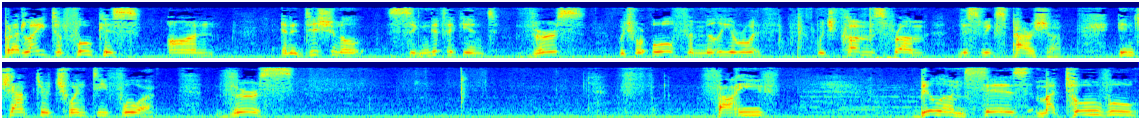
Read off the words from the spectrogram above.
But I'd like to focus on an additional significant verse which we're all familiar with, which comes from this week's parsha. In chapter 24, verse 5, Bilam says, Matovu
